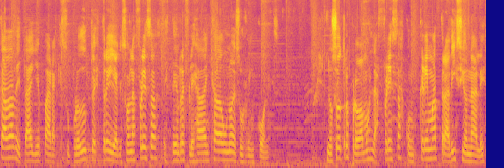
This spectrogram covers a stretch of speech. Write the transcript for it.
cada detalle para que su producto estrella, que son las fresas, estén reflejadas en cada uno de sus rincones. Nosotros probamos las fresas con crema tradicionales,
